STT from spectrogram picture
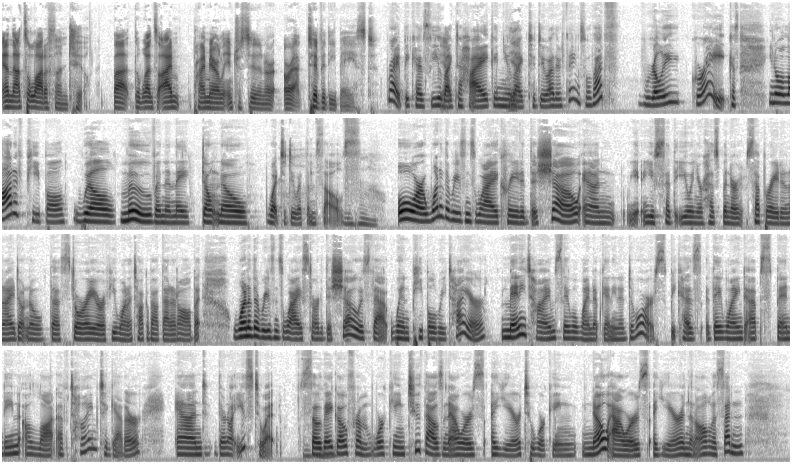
And that's a lot of fun too. But the ones I'm primarily interested in are, are activity based. Right, because you like to hike and you Yeah. like to do other things. Well, that's really great because, you know, a lot of people will move and then they don't know what to do with themselves. Mm-hmm. Or one of the reasons why I created this show, and you said that you and your husband are separated, and I don't know the story or if you want to talk about that at all, but one of the reasons why I started this show is that when people retire, many times they will wind up getting a divorce because they wind up spending a lot of time together and they're not used to it. So mm-hmm. they go from working 2,000 hours a year to working no hours a year. And then all of a sudden,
